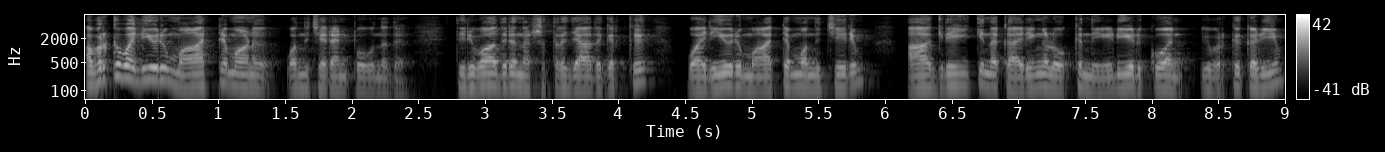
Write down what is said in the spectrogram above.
അവർക്ക് വലിയൊരു മാറ്റമാണ് വന്നു ചേരാൻ പോകുന്നത്. തിരുവാതിര നക്ഷത്ര ജാതകർക്ക് വലിയൊരു മാറ്റം വന്നു ചേരും. ആഗ്രഹിക്കുന്ന കാര്യങ്ങളൊക്കെ നേടിയെടുക്കുവാൻ ഇവർക്ക് കഴിയും.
